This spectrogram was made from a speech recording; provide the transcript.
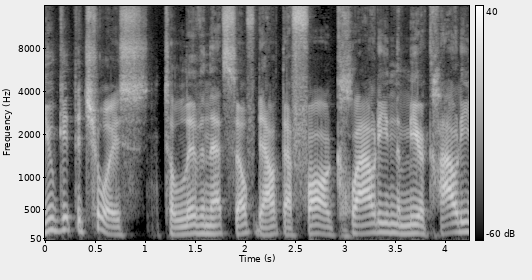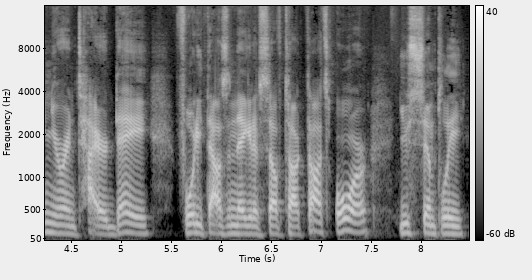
you get the choice to live in that self doubt, that fog, clouding the mirror, clouding your entire day, 40,000 negative self talk thoughts, or you simply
